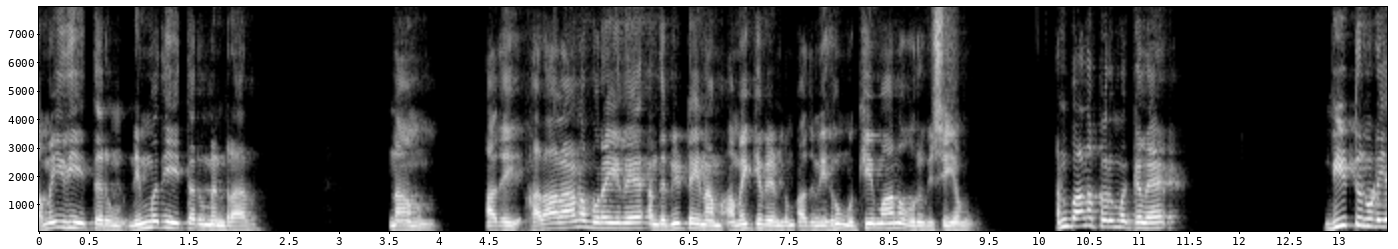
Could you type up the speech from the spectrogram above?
அமைதியை தரும் நிம்மதியை தரும் என்றால் நாம் அதை ஹலாலான முறையிலே அந்த வீட்டை நாம் அமைக்க வேண்டும். அது மிகவும் முக்கியமான ஒரு விஷயம். அன்பான பெருமக்களே வீட்டினுடைய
